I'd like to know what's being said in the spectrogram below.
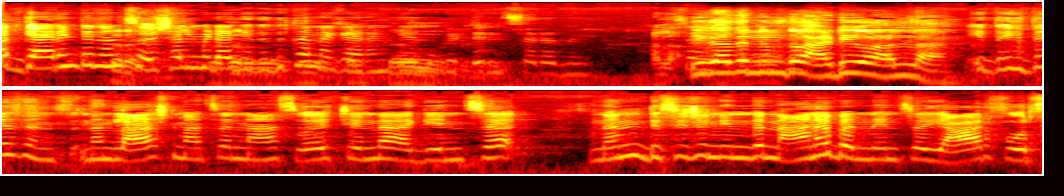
ಅದ್ ಗ್ಯಾರಂಟಿ ನಾನು ಸೋಶಿಯಲ್ ಮೀಡಿಯಾ ಇದಕ್ಕ ನಾ ಗ್ಯಾರಂಟಿ ಅಂತ ಬಿಟ್ಟಿನಿ ಸರ್ ಅದನ್ನ. ಈಗ ಅದು ನಿಮ್ದು ಆಡಿಯೋ ಅಲ್ಲ. ಇದು ಇದೆ ಸೆನ್ಸ್ ನನ್ ಲಾಸ್ಟ್ ಮಾತ್ಸ ನಾ ಸ್ವಚ್ಛಂದ ಆಗೇನ್ ಸರ್ ನನ್ನ ಡಿಸಿಷನ್ ಇಂದ ನಾನೇ ಬಂದೇನಿ ಸರ್ ಯಾರು ಫೋರ್ಸ್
